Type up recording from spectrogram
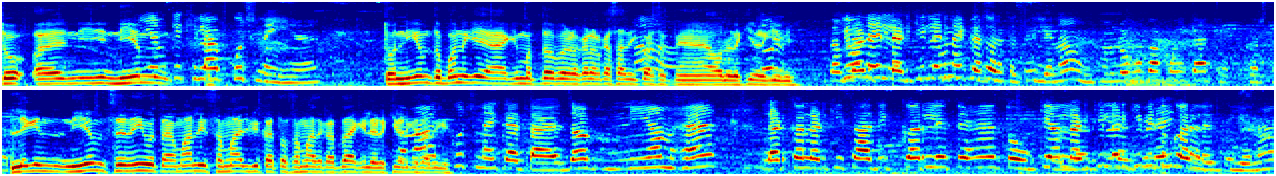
तो नियम नियम के खिलाफ कुछ नहीं है। तो नियम तो बन गया है कि मतलब लड़का लड़का शादी कर सकते हैं और लड़की लड़की भी। क्यों नहीं लड़की लड़की नहीं कर सकती है ना? हम लोगों का कोई क्या कर सकता लेकिन नियम से नहीं होता है। मान लीजिए समाज भी कहता समाज कहता है कि लड़की लड़की शादी कुछ नहीं कहता है। जब नियम है लड़का लड़की शादी कर लेते हैं तो क्या लड़की लड़की भी तो कर लेती है ना?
